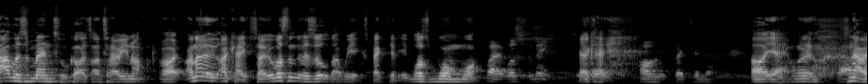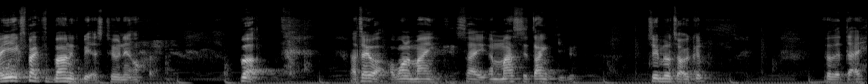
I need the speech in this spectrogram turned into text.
That was mental, guys. I tell you not. Right. I know. Okay, so it wasn't the result that we expected. It was one-one. Well, it was for me. Okay. I was expecting that. Oh yeah. Well, no, he expected Burnley to beat us two 0 But I tell you what, I want to make say a massive thank you to Miltoken for the day.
